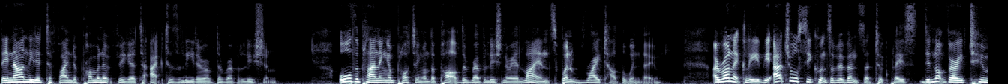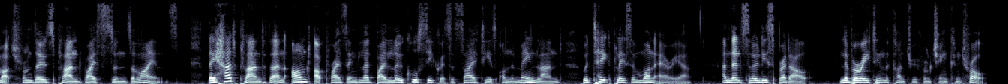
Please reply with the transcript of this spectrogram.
they now needed to find a prominent figure to act as leader of the revolution. All the planning and plotting on the part of the Revolutionary Alliance went right out the window. Ironically, the actual sequence of events that took place did not vary too much from those planned by Sun's alliance. They had planned that an armed uprising led by local secret societies on the mainland would take place in one area and then slowly spread out, liberating the country from Qing control.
